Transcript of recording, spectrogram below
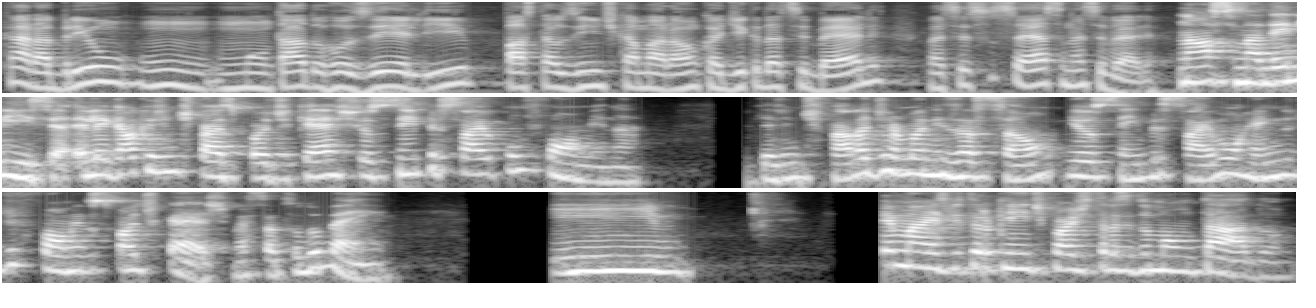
Cara, abrir um, um, um montado rosé ali, pastelzinho de camarão com a dica da Cibele, vai ser sucesso, né, Cibele? Nossa, uma delícia. É legal que a gente faz o podcast, eu sempre saio com fome, né? Porque a gente fala de harmonização e eu sempre saio morrendo de fome dos podcasts, mas tá tudo bem. E o que mais, Vitor, que a gente pode trazer do montado?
